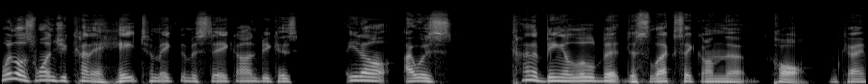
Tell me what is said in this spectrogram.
one of those ones you kind of hate to make the mistake on because, you know, I was kind of being a little bit dyslexic on the call. Okay.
